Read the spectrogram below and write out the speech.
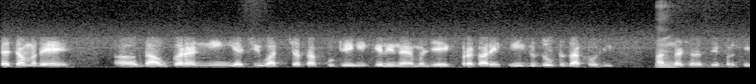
त्याच्यामध्ये गावकऱ्यांनी याची वाच्यता कुठेही केली नाही. म्हणजे एक प्रकारे एकजूट दाखवली अंधश्रद्धेप्रती.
